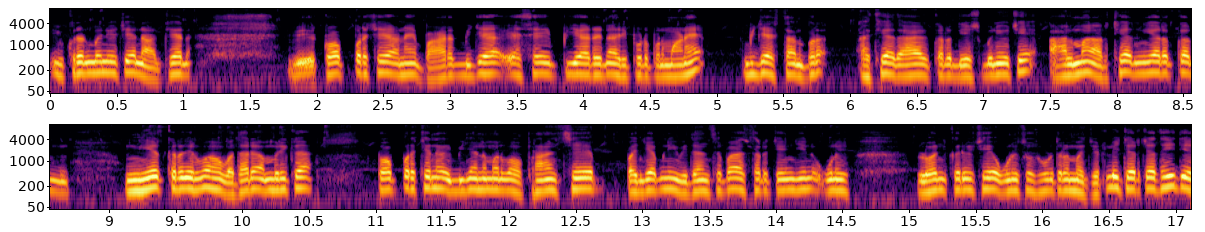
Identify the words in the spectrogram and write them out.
યુક્રેન બન્યો છે. અને હથિયાર ટોપ પર છે અને ભારત બીજા એસઆઈપીઆરના રિપોર્ટ પ્રમાણે બીજા સ્થાન પર હથિયાર આયાત કરતા દેશ બન્યો છે. હાલમાં હથિયાર નિયાત કર, નિયત કરતા દેશમાં વધારે અમેરિકા ટોપ પર છે અને બીજા નંબરમાં ફ્રાન્સ છે. પંજાબની વિધાનસભા સર્ચ એન્જિન ઓગણીસ લોન્ચ કર્યું છે. ઓગણીસો સુડતાલીસમાં જેટલી ચર્ચા થઈ તે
